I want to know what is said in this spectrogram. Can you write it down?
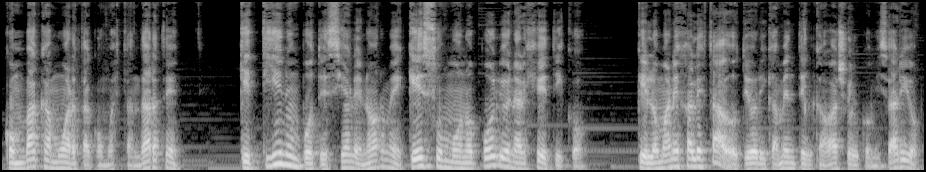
con vaca muerta como estandarte, que tiene un potencial enorme, que es un monopolio energético, que lo maneja el Estado, teóricamente el caballo del comisario,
